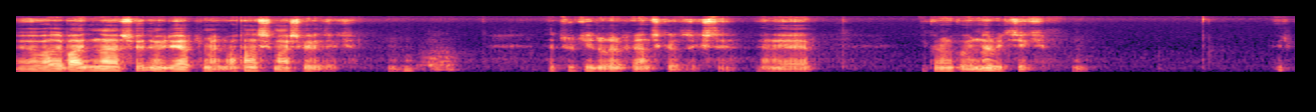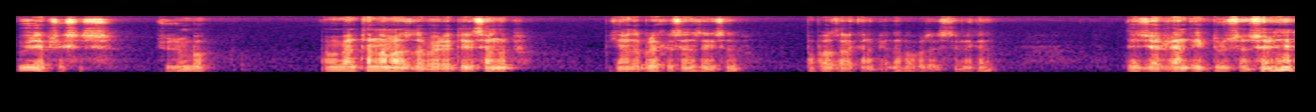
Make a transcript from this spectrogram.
Ee, vallahi Biden'a söyledim video yaptım yani. Vatandaşlık maaşı verilecek. Hı hı. E, Türkiye doları falan çıkarılacak işte. Yani e, ekonomik oyunlar bitecek. Hı. Evet, böyle yapacaksınız. Çözüm bu. Ama ben tanımazda böyle deli sanıp bir kenarda bırakırsanız deli sanıp papazlara kanıp ya da papazlar üstüne kanıp falan deyip durursan söyle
